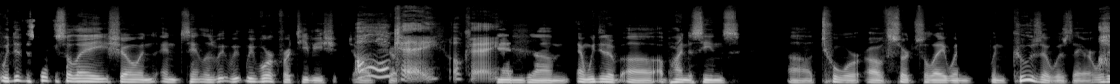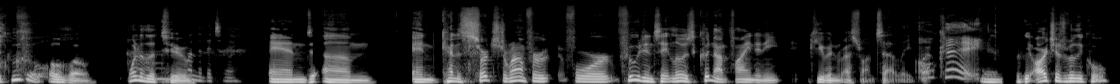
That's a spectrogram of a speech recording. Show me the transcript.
We did the Cirque du Soleil show in, in St. Louis. We, we, we work for a TV show. Uh, oh, okay, show. okay. And um and we did a, a behind the scenes uh tour of Cirque du Soleil when when Kooza was there. Was oh, it Kooza cool. Ovo? One of the two. One of the two. And um and kind of searched around for for food in St. Louis. Could not find any Cuban restaurants, sadly. But, okay. But the arch is really cool.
